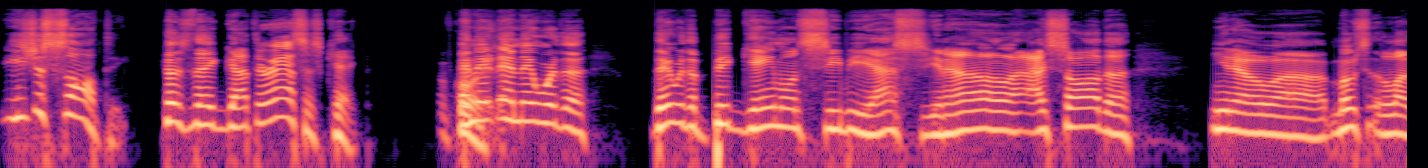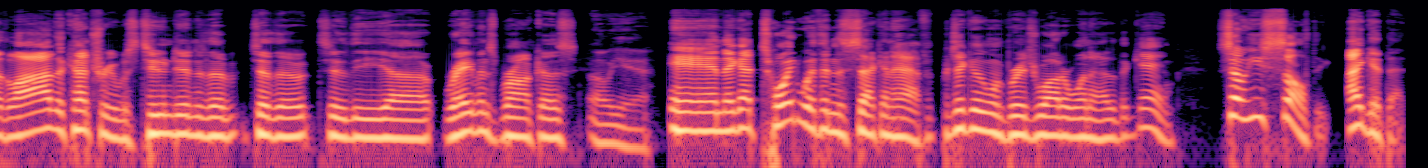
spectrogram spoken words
He's just salty because they got their asses kicked. Of course. And they and they were the they were the big game on CBS. You know, I saw the, you know, uh, most of the, a lot of the country was tuned into the to the to the uh, Ravens Broncos, oh yeah. and they got toyed with in the second half, particularly when Bridgewater went out of the game. So he's salty. I get that,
